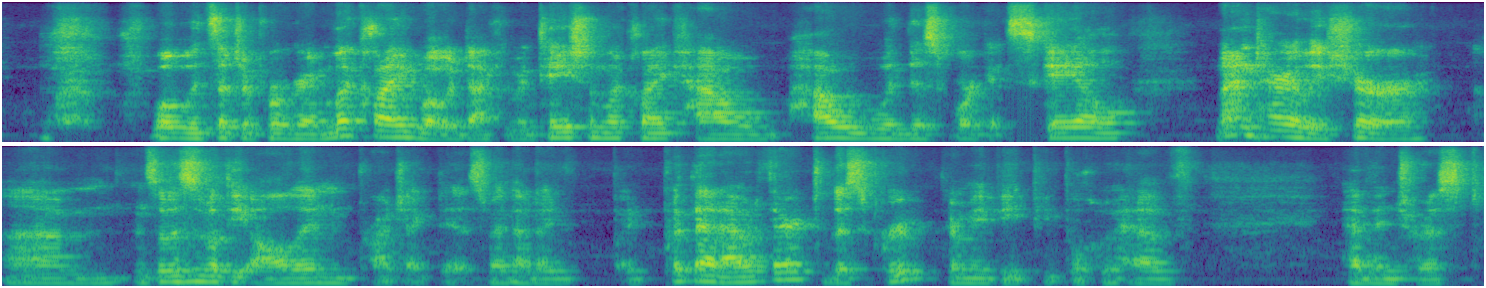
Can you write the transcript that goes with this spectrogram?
what would such a program look like? What would documentation look like? How, how would this work at scale? Not entirely sure. Um, and so this is what the All In project is. So I thought I'd, I'd put that out there to this group. There may be people who have, have interest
